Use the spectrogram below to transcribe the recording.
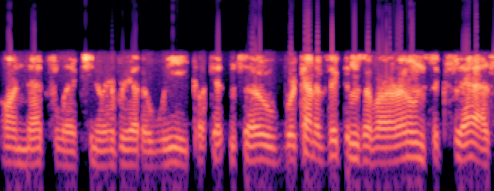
on Netflix, you know, every other week. Like it, and so we're kind of victims of our own success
